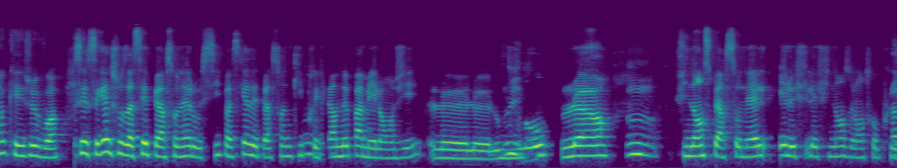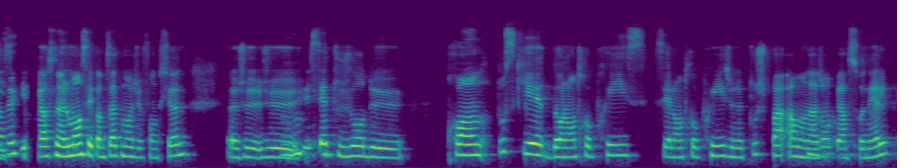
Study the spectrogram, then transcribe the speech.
Ok, je vois. C'est quelque chose d'assez personnel aussi parce qu'il y a des personnes qui mm. préfèrent ne pas mélanger le, le, boulot, leurs mm. finances personnelles et le, les finances de l'entreprise. Et personnellement, c'est comme ça que moi je fonctionne. Euh, je, je, mm. J'essaie toujours de, prendre tout ce qui est dans l'entreprise, c'est l'entreprise, je ne touche pas à mon argent personnel.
